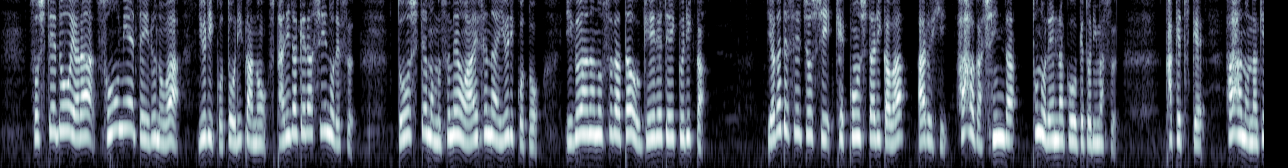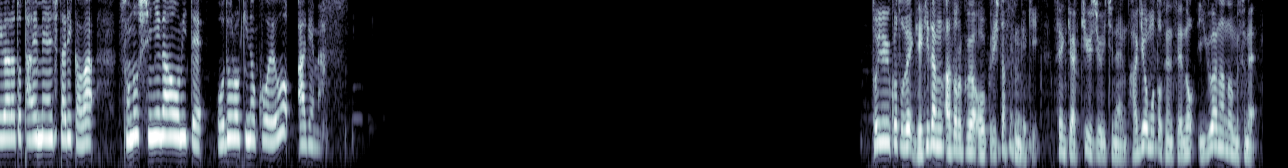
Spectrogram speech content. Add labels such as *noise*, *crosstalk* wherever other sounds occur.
そしてどうやらそう見えているのはゆり子とリカの2人だけらしいのですどうしても娘を愛せない百合子とイグアナの姿を受け入れていくリカ。やがて成長し結婚したリカはある日母が死んだとの連絡を受け取ります。駆けつけ母の亡骸と対面したリカはその死に顔を見て驚きの声を上げます。ということで劇団アドロクがお送りした寸劇。1991年萩尾元先生の「イグアナの娘」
